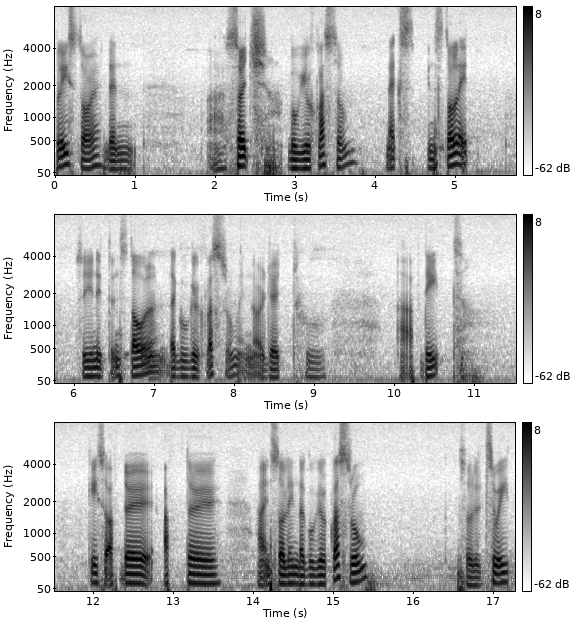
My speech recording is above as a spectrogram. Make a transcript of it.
Play Store then uh, search Google Classroom. Next install it. So you need to install the Google Classroom in order to uh, update. Okay so after after uh, installing the Google Classroom so let's wait.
